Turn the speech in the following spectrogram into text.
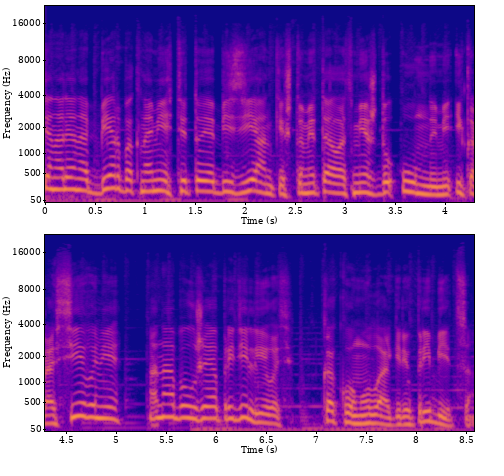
она Лена Бербак на месте той обезьянки, что металась между умными и красивыми, она бы уже определилась, к какому лагерю прибиться.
